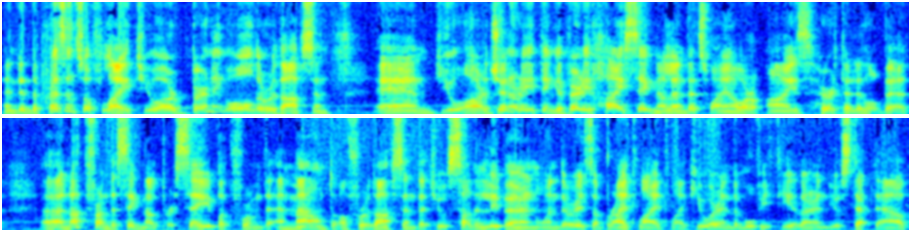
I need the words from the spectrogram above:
And in the presence of light, you are burning all the rhodopsin and you are generating a very high signal and that's why our eyes hurt a little bit uh, not from the signal per se but from the amount of rhodopsin that you suddenly burn when there is a bright light like you were in the movie theater and you stepped out.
